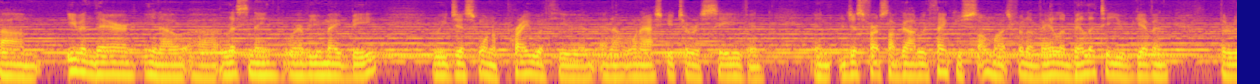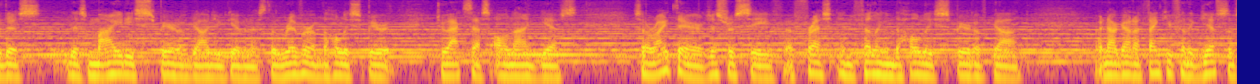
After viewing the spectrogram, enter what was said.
um, even there, you know, uh, listening wherever you may be, we just want to pray with you, and, and I want to ask you to receive. And, and just first off, God, we thank you so much for the availability you've given through this this mighty Spirit of God you've given us, the river of the Holy Spirit, to access all nine gifts. So right there, just receive a fresh infilling of the Holy Spirit of God. Right now, God, I thank you for the gifts of,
